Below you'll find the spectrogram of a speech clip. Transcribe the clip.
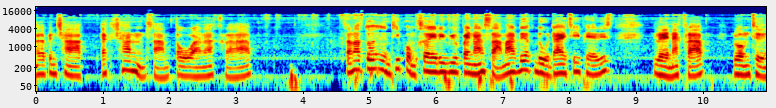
ก็จะเป็นฉาก แอคชั่น3 ตัวนะครับสำหรับตัวอื่นที่ผมเคยรีวิวไปนั้นสามารถเลือกดูได้ที่เพลย์ลิสต์เลยนะครับ รวมถึง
